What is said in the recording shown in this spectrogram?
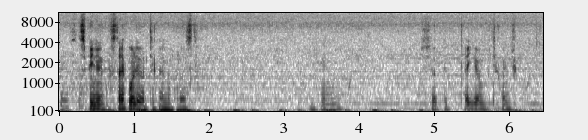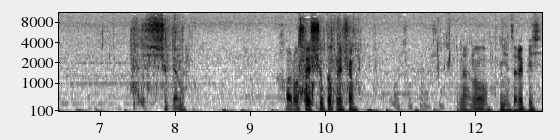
Всего. Спиннинг вставь более вертикально, пожалуйста. Все, подтягиваем потихонечку. Щукина. Хорошая щука причем. Очень хорошо. Да, ну, не торопись.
